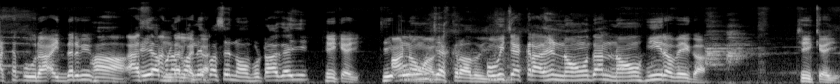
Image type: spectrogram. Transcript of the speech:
8 ਪੂਰਾ। ਇੱਧਰ ਵੀ ਹਾਂ ਇਹ ਆਪਣਾ ਪਰਲੇ ਪਾਸੇ 9 ਫੁੱਟ ਆ ਗਿਆ ਜੀ। ਠੀਕ ਹੈ ਜੀ। ਆ ਉਹ 9 ਵੀ ਚੈੱਕ ਕਰਾ ਦਿਓ ਜੀ। ਉਹ ਵੀ ਚੈੱਕ ਕਰਾ ਦੇ 9 ਦਾ 9 ਹੀ ਰਵੇਗਾ। ਠੀਕ ਹੈ ਜੀ।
